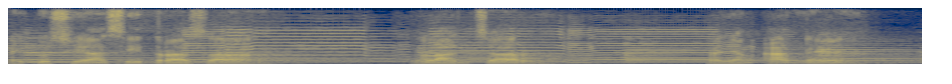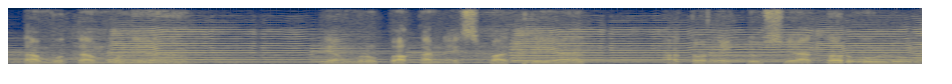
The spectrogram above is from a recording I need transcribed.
negosiasi terasa lancar dan yang aneh, tamu-tamunya yang merupakan ekspatriat atau negosiator ulung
